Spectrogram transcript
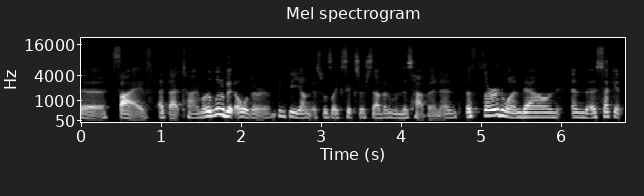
to five at that time, or a little bit older. I think the youngest was like six or seven when this happened. And the third one down and the second,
